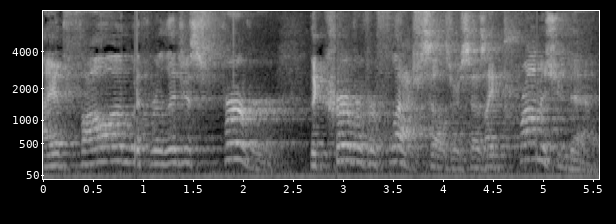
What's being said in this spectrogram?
I had followed with religious fervor the curve of her flesh, Selzer says. I promise you that.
